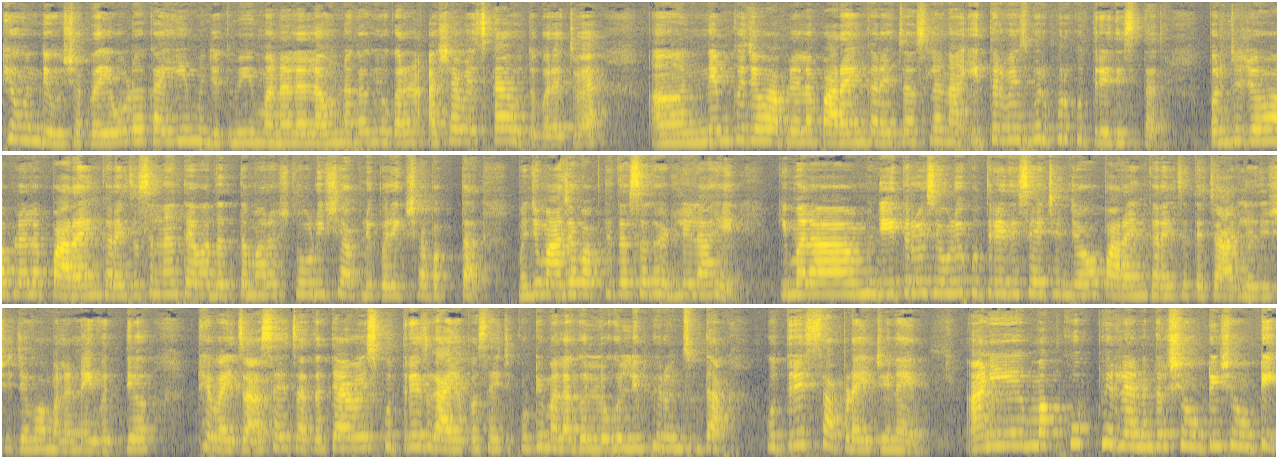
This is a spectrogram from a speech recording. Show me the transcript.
ठेवून देऊ शकता. एवढं काही म्हणजे तुम्ही मनाला लावून नका घेऊ कारण अशा वेळेस काय होतं बऱ्याच वेळा नेमकं जेव्हा आपल्याला पारायण करायचं असलं ना इतर वेळेस भरपूर कुत्रे दिसतात. परंतु जेव्हा आपल्याला पारायण करायचं असेल ना तेव्हा दत्त महाराज थोडीशी आपली परीक्षा बघतात. म्हणजे माझ्या बाबतीत असं घडलेलं आहे की मला म्हणजे इतर वेळेस एवढे कुत्रे दिसायचे आणि जेव्हा पारायण करायचं त्याच्या आदल्या दिवशी जेव्हा मला नैवेद्य ठेवायचा असायचा तर त्यावेळेस कुत्रेच गायब असायचे. कुठे मला गल्लोगल्ली फिरून सुद्धा कुत्रेच सापडायचे नाही. आणि मग खूप फिरल्यानंतर शेवटी शेवटी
